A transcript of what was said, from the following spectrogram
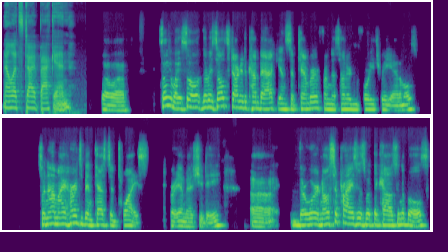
Now let's dive back in. So, uh, so anyway, so the results started to come back in September from this 143 animals. So now my herd's been tested twice for MSUD. Uh, there were no surprises with the cows and the bulls,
